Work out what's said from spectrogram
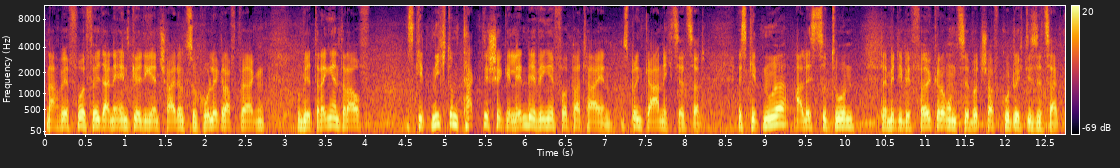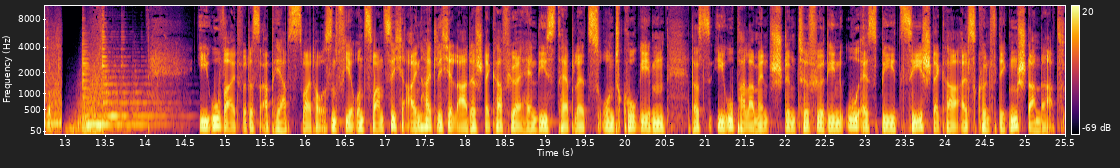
Nach wie vor fehlt eine endgültige Entscheidung zu Kohlekraftwerken. Und wir drängen darauf, es geht nicht um taktische Geländewinge vor Parteien. Es bringt gar nichts jetzt. Es geht nur, alles zu tun, damit die Bevölkerung und die Wirtschaft gut durch diese Zeit kommt. EU-weit wird es ab Herbst 2024 einheitliche Ladestecker für Handys, Tablets und Co. geben. Das EU-Parlament stimmte für den USB-C-Stecker als künftigen Standard.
